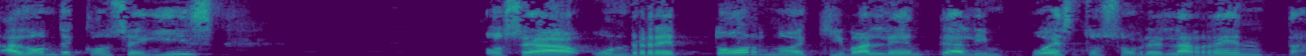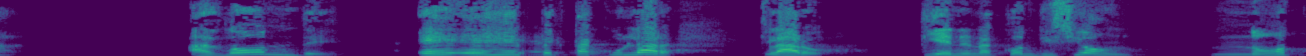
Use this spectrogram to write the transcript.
a dónde conseguís o sea, un retorno equivalente al impuesto sobre la renta. ¿A dónde? Es, espectacular. Claro, tiene una condición. No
